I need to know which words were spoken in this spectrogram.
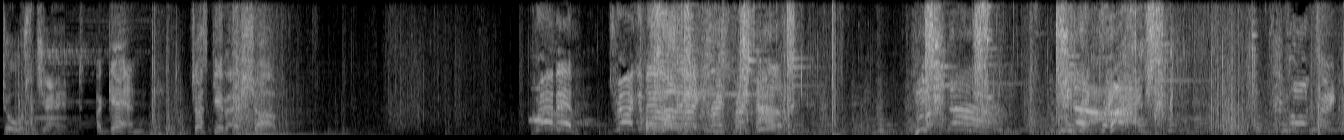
Door's jammed. Again? Just give it a shove. Grab him! Drag him out! Stop that trespasser! Contact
